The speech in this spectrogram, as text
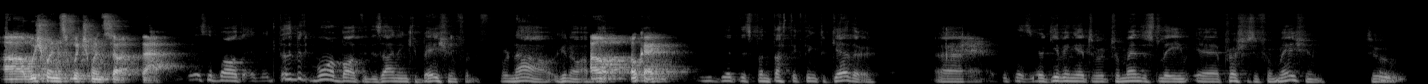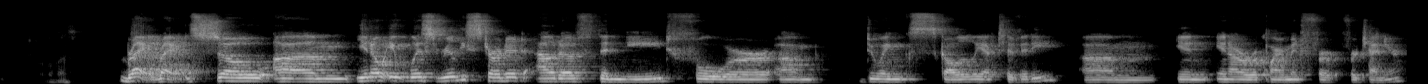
Uh, which one's which one's uh, that? It's about a little bit more about the design incubation for for now. You know. oh, okay. You get this fantastic thing together uh, because you're giving it tremendously uh, precious information to, hmm. to, all of us. Right, right. So um, you know, it was really started out of the need for um, doing scholarly activity um, in in our requirement for for tenure.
